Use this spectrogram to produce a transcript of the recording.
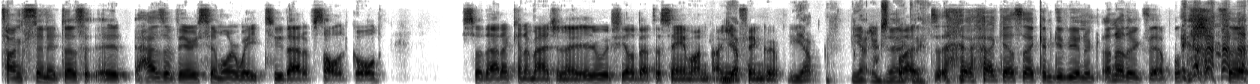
tungsten it does it has a very similar weight to that of solid gold. So that I can imagine it would feel about the same on, on yep. your finger. Yep. Yeah, exactly. But I guess I can give you an, another example. So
